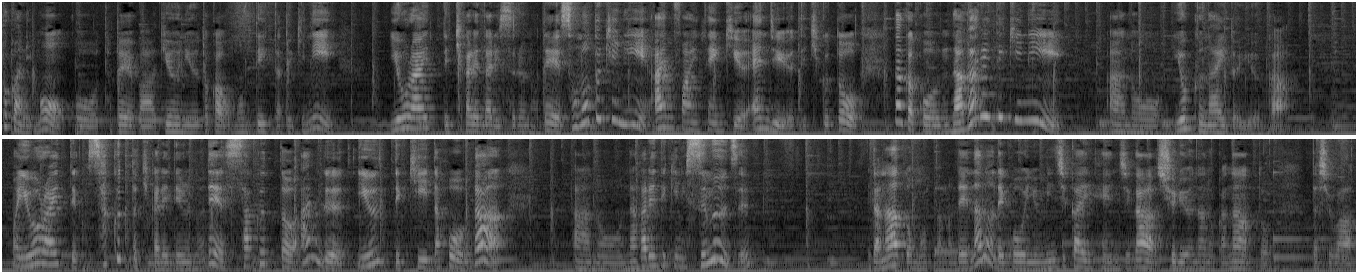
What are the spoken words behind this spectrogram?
とかにもこう例えば牛乳とかを持って行った時に「You're right?」って聞かれたりするのでその時に「I'm fine, thank you, and you」って聞くとなんかこう流れ的にあの良くないというかまあ、You're right ってサクッと聞かれてるのでサクッと I'm good, you って聞いた方があの流れ的にスムーズだなと思ったのでなのでこういう短い返事が主流なのかなと私は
